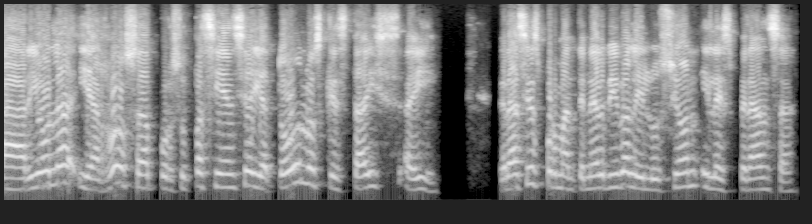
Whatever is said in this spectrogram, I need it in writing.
a Ariola y a Rosa por su paciencia y a todos los que estáis ahí. Gracias por mantener viva la ilusión y la esperanza.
